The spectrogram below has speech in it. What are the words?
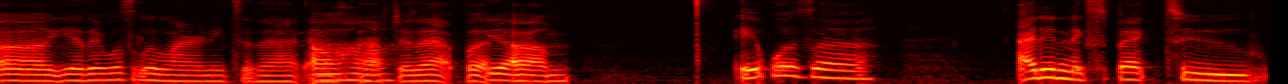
Uh, yeah, there was a little irony to that uh-huh. after that, but yeah. um, it was a. Uh, I didn't expect to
